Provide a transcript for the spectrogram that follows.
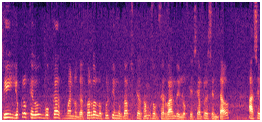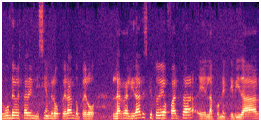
Sí, yo creo que Dos Bocas, bueno, de acuerdo a los últimos datos que estamos observando y lo que se ha presentado, a según debe estar en diciembre operando, pero La realidad es que todavía falta eh, la conectividad,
